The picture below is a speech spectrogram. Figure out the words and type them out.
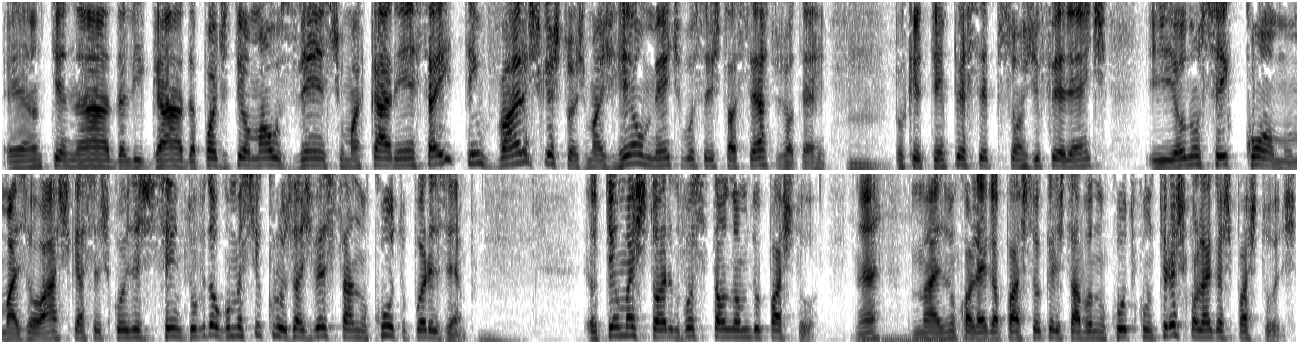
é, antenada, ligada. Pode ter uma ausência, uma carência. Aí tem várias questões, mas realmente você está certo, JR, porque tem percepções diferentes e eu não sei como, mas eu acho que essas coisas, sem dúvida alguma, se cruzam. Às vezes está no culto, por exemplo. Eu tenho uma história, não vou citar o nome do pastor, né? Mas um colega pastor que ele estava no culto com três colegas pastores.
